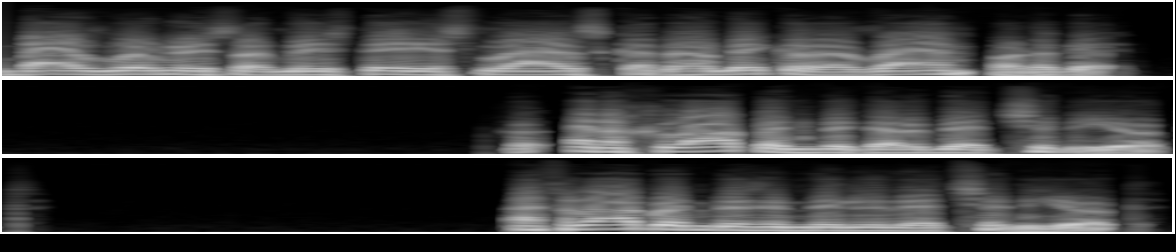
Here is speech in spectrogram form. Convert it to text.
बाद में समझते इसलाह इसका नाम है कि वजायफ पड़ गए अखलाक उनके घर में अच्छे नहीं होते अखलाक उनकी ज़िंदगी में अच्छे नहीं होते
